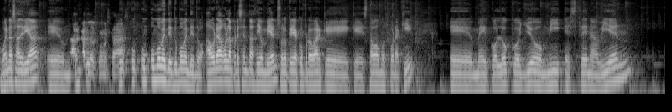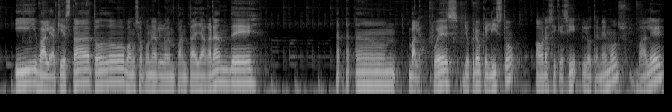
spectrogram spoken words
buenas, Adrián. Eh, Hola, Carlos, ¿cómo estás? un, un- un momentito, un momentito. Ahora hago la presentación bien. Solo quería comprobar que, que estábamos por aquí. Eh, me coloco yo mi escena bien. Y vale, aquí está todo. Vamos a ponerlo en pantalla grande. Ah, ah, ah. Vale, pues yo creo que listo. Ahora sí que sí, lo tenemos. Vale.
